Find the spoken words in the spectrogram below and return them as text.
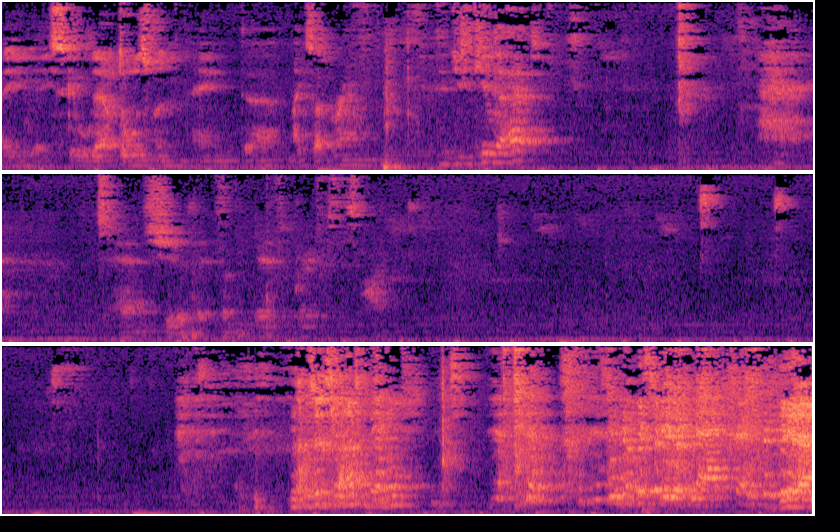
a, a skilled outdoorsman and uh, makes up ground. Did you kill the hat? And should have had something better for breakfast this morning. Was this last meal? Bad trip. Yeah.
